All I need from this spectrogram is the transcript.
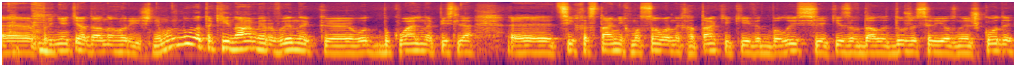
е, прийняття даного рішення. Можливо, такий намір виник е, от буквально після е, цих останніх масованих атак, які відбулись, які завдали дуже серйозної шкоди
